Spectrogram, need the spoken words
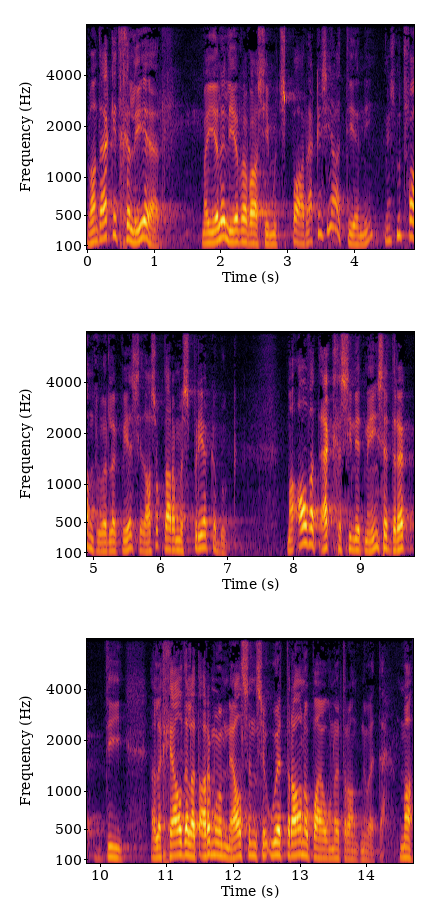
Want ek het geleer my hele lewe was jy moet spaar. Ek is nie ateen nie. Mens moet verantwoordelik wees. Daar's ook daarom 'n Spreukeboek. Maar al wat ek gesien het, mense druk die hulle gelde laat arme oom Nelson se oë traan op daai 100 rand note. Maar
